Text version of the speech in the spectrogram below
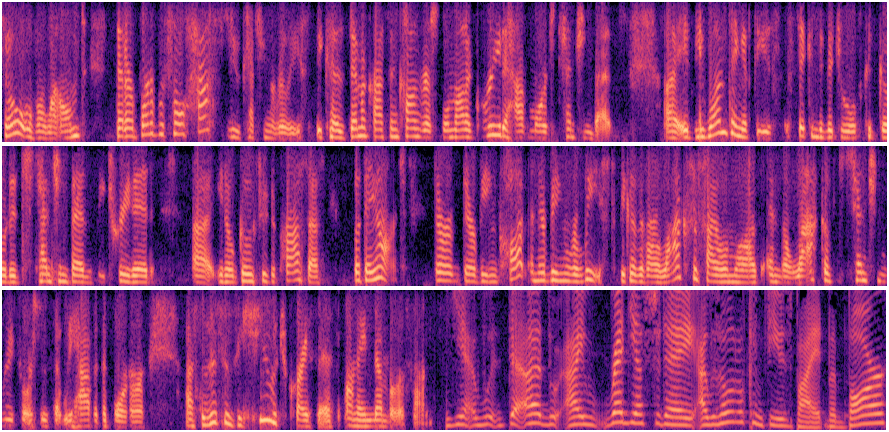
so overwhelmed that our Border Patrol has to do catch and release because Democrats in Congress will not agree to have more detention beds. Uh, it'd be one thing if these sick individuals could go to detention beds, be treated, uh, you know, go through the process, but they aren't. They're they're being caught and they're being released because of our lax asylum laws and the lack of detention resources that we have at the border. Uh, so this is a huge crisis on a number of fronts. Yeah, uh, I read yesterday. I was a little confused by it, but Barr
